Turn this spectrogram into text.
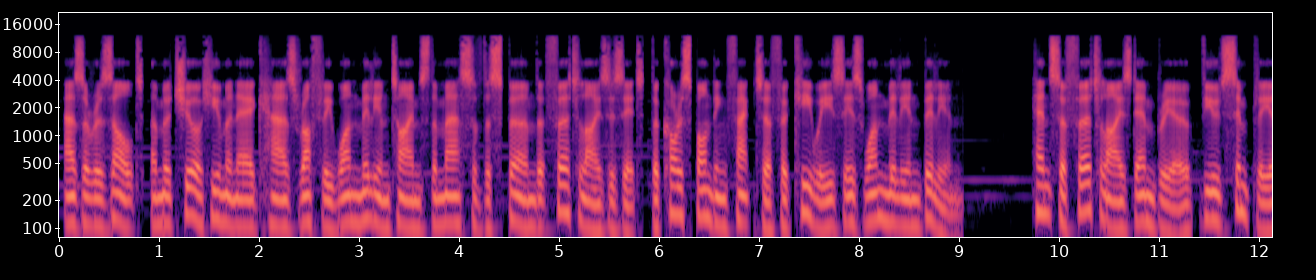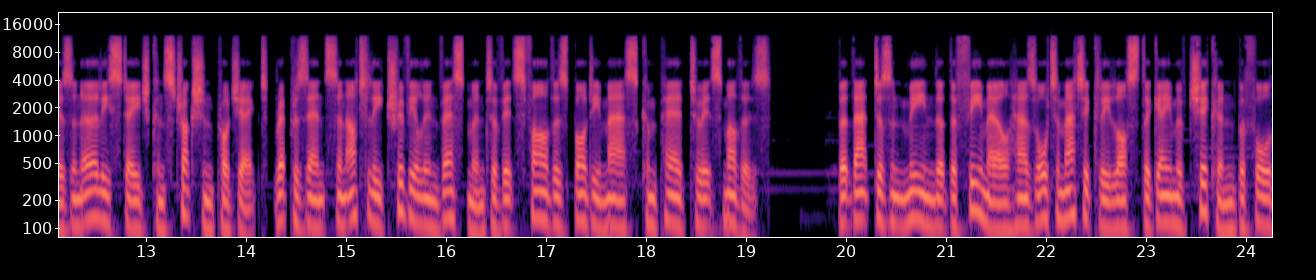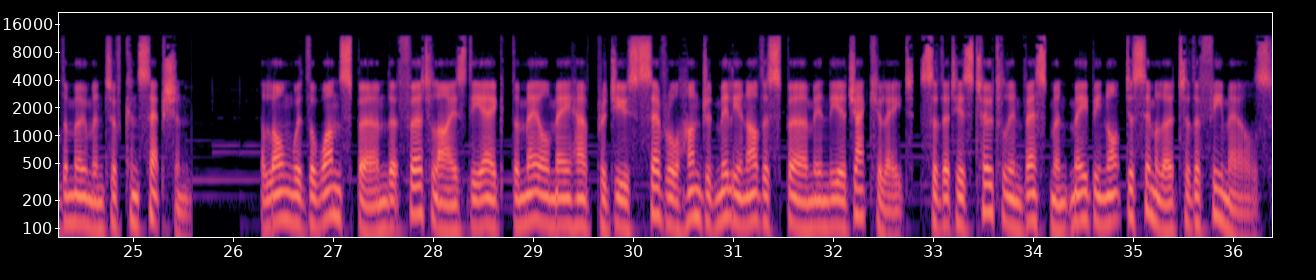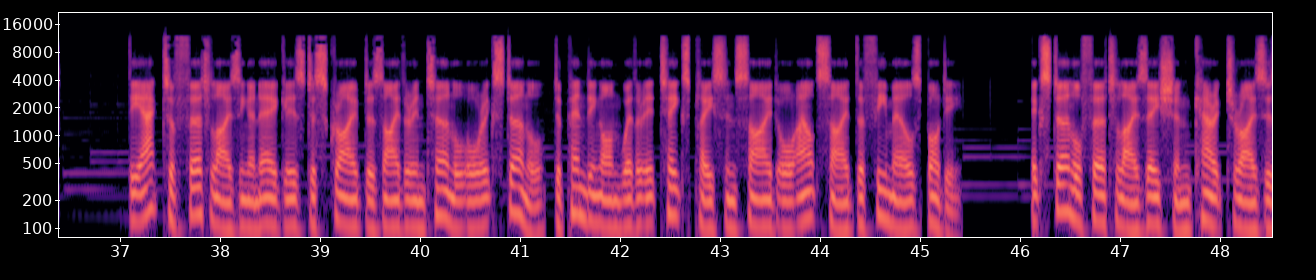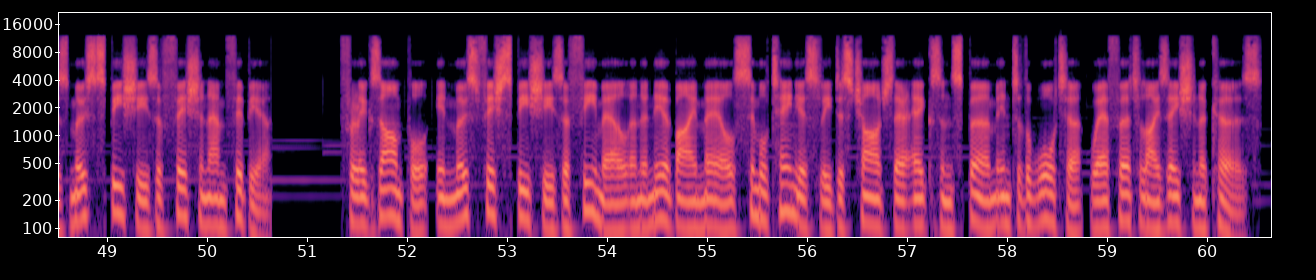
As a result, a mature human egg has roughly 1 million times the mass of the sperm that fertilizes it, the corresponding factor for kiwis is 1 million billion. Hence a fertilized embryo, viewed simply as an early-stage construction project, represents an utterly trivial investment of its father's body mass compared to its mother's but that doesn't mean that the female has automatically lost the game of chicken before the moment of conception. Along with the one sperm that fertilized the egg, the male may have produced several hundred million other sperm in the ejaculate, so that his total investment may be not dissimilar to the female's. The act of fertilizing an egg is described as either internal or external, depending on whether it takes place inside or outside the female's body. External fertilization characterizes most species of fish and amphibia. For example, in most fish species a female and a nearby male simultaneously discharge their eggs and sperm into the water, where fertilization occurs.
